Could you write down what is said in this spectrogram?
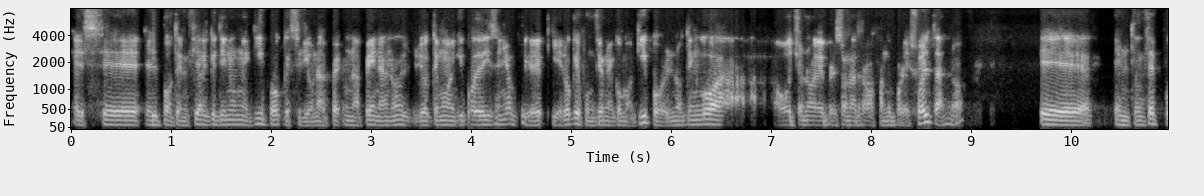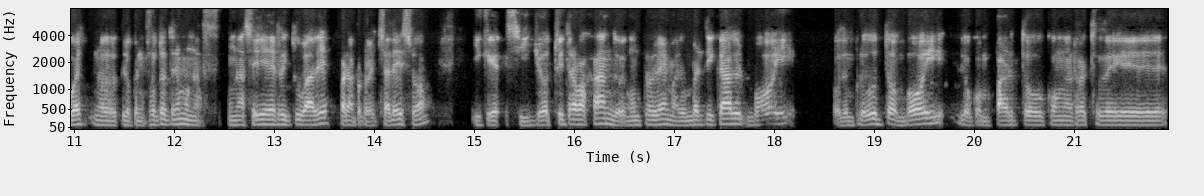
ese, el potencial que tiene un equipo, que sería una, una, pena, ¿no? Yo tengo un equipo de diseño que quiero que funcione como equipo. No tengo a, a ocho o nueve personas trabajando por ahí sueltas, ¿no? Entonces, pues no, lo que nosotros tenemos una, una, serie de rituales para aprovechar eso y que si yo estoy trabajando en un problema de un vertical, voy, o de un producto, voy, lo comparto con el resto de,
